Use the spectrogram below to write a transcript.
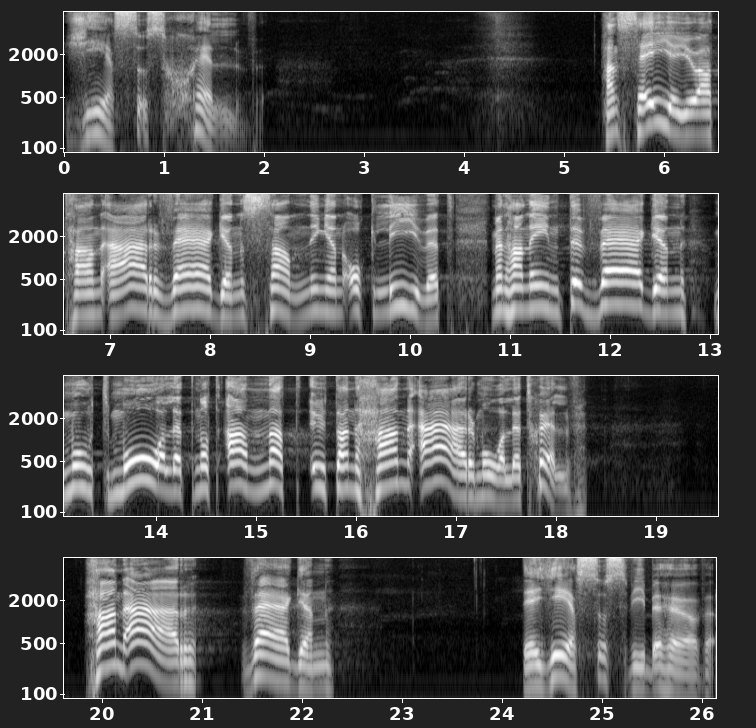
Jesus själv Han säger ju att han är vägen, sanningen och livet. Men han är inte vägen mot målet, något annat, utan han är målet själv. Han är vägen. Det är Jesus vi behöver.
